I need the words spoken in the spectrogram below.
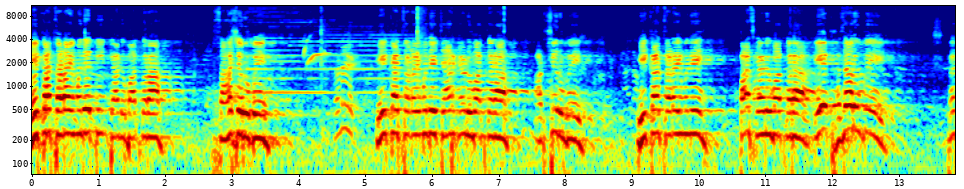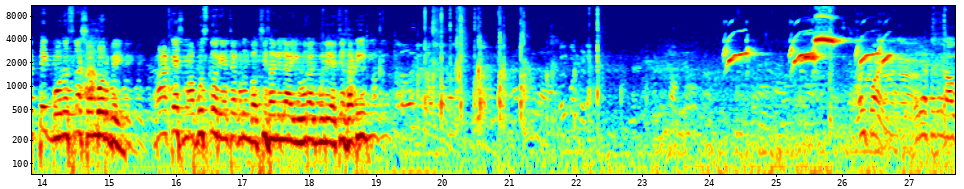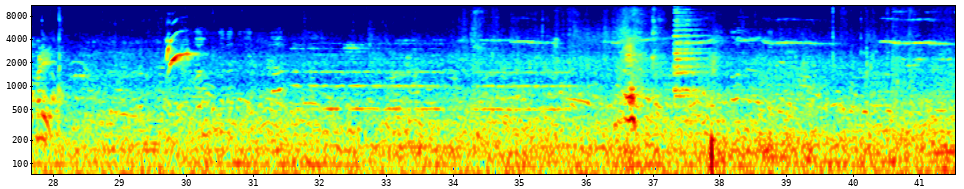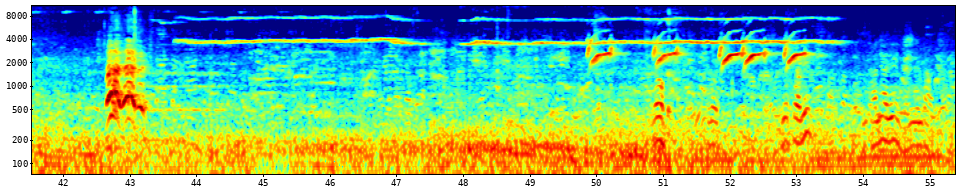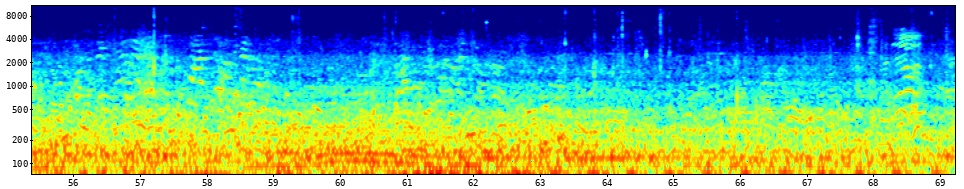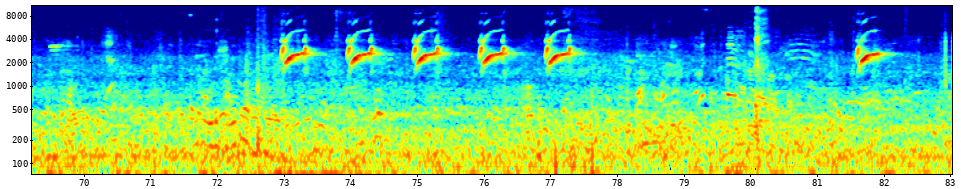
एकाच चढाईमध्ये तीन खेळाडू बाद करा. सहाशे रुपये. एकाच चढाईमध्ये चार खेळाडू बाद करा. आठशे रुपये. एकाच चढाईमध्ये पाच खेळाडू बाद करा. एक हजार रुपये. प्रत्येक बोनसला शंभर रुपये. राकेश मापुसकर याच्याकडून बक्षीस आलेलं आहे युवराज मोडे याच्यासाठी. गावखडे.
